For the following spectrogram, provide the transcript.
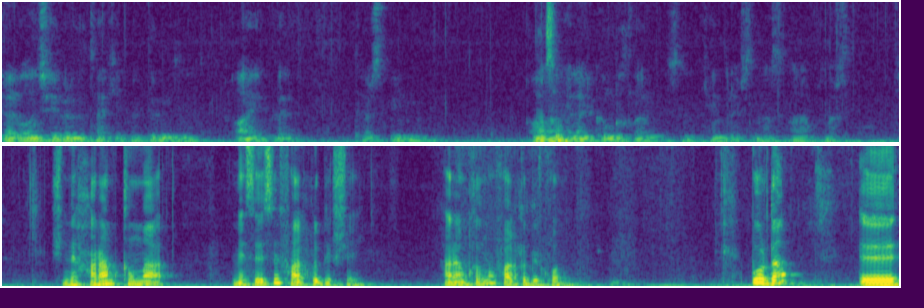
helal olan şeyleri de terk etmek dediniz mi? Ayetle ters değil mi? Nasıl? Allah'ın helal kıldıklarını sen kendi nefsini nasıl haram kılarsın? Şimdi haram kılma meselesi farklı bir şey. Haram kılma farklı bir konu. Burada e,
